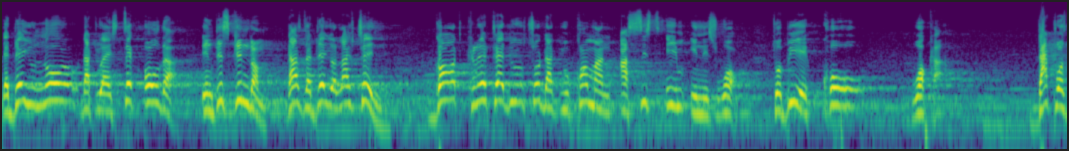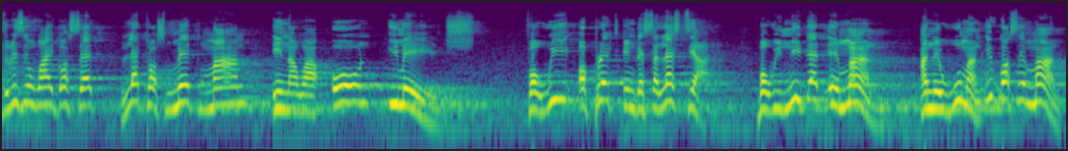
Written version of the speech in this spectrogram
The day you know that you are a stakeholder in this kingdom, that's the day your life changed. God created you so that you come and assist Him in His work, to be a co worker. That was the reason why God said, Let us make man in our own image. For we operate in the celestial, but we needed a man and a woman. If God said man,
